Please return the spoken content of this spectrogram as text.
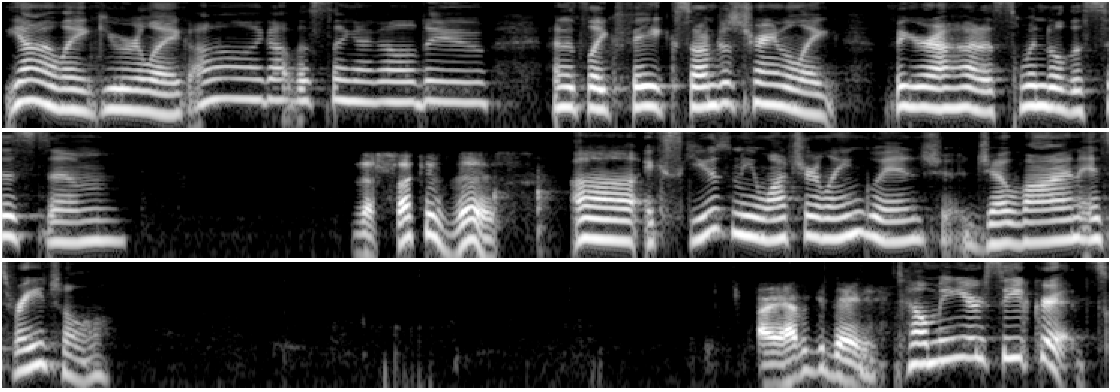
yeah, like you were like, "Oh, I got this thing I got to do." And it's like fake. So I'm just trying to like figure out how to swindle the system. The fuck is this? Uh, excuse me, watch your language. Jovan, it's Rachel. All right, have a good day. Tell me your secrets.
